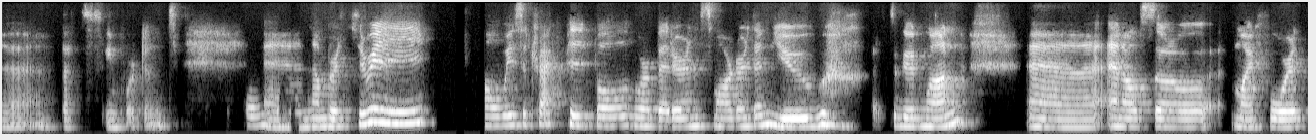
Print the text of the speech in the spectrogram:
Uh, that's important. And number three, always attract people who are better and smarter than you. that's a good one. Uh, and also, my fourth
